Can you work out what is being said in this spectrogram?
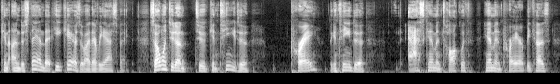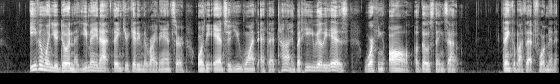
can understand that He cares about every aspect. So I want you to, to continue to pray, to continue to ask Him and talk with Him in prayer because even when you're doing that, you may not think you're getting the right answer or the answer you want at that time, but He really is working all of those things out. Think about that for a minute.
